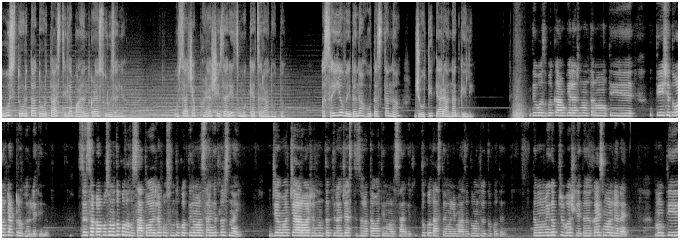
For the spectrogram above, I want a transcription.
ऊस तोडता तोडताच तिला बाळणकळा सुरू झाल्या. ऊसाच्या फळाशेजारीच मक्याचं रान होतं. असह्य वेदना होत असताना ज्योती त्या रानात गेली. दिवसभर काम केल्यानंतर मग ती तीनशे दोन ट्रॅक्टर भरले तिने. तिचं सकाळपासून दुखत होतं सात वाजल्यापासून दुखत तिने मला सांगितलंच नाही. जेव्हा चार वाजल्यानंतर तिला जास्त झाला तेव्हा तिने मला सांगितलं दुखत असतंय म्हणजे माझं दोन दिवस दुखत आहे. तर मग मी गपचूप बसले तर काहीच म्हणले नाही. मग ती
